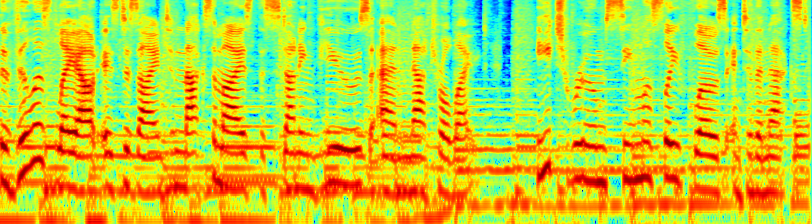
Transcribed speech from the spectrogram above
The villa's layout is designed to maximize the stunning views and natural light. Each room seamlessly flows into the next,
